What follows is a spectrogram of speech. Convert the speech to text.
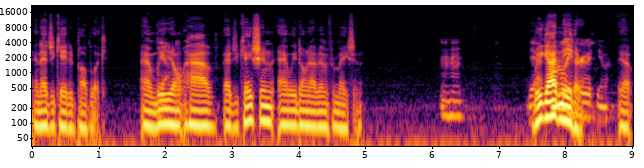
and educated public. And we Yeah. don't have education and we don't have information. Mm-hmm. We got totally neither. Agree with you. Yep.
